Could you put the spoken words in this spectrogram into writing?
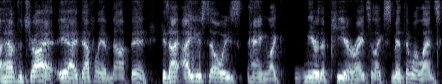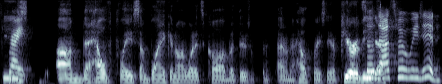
I have to try it. Yeah, I definitely have not been because I, I used to always hang like near the pier, right? So like Smith and Wollensky's, right. Um, the health place. I'm blanking on what it's called, but there's I don't know health place near Pura Vida. So that's what we did.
